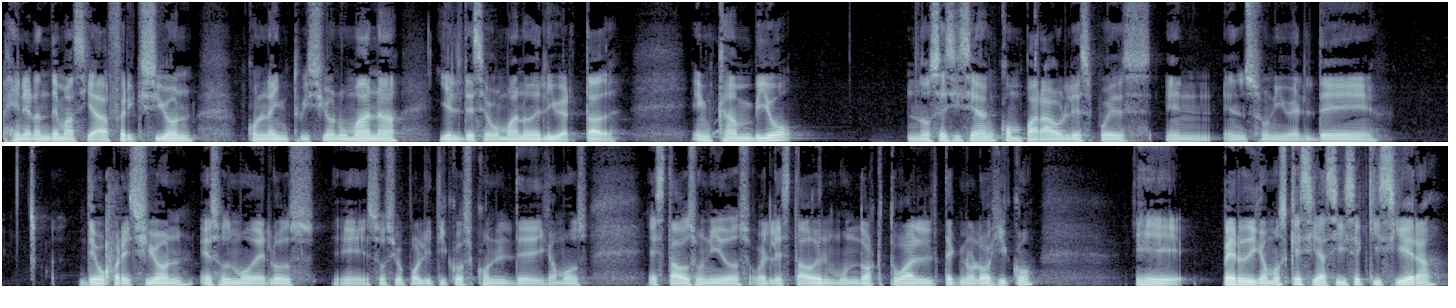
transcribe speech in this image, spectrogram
generan demasiada fricción con la intuición humana y el deseo humano de libertad. En cambio, no sé si sean comparables pues en, su nivel de, de opresión esos modelos eh, sociopolíticos con el de, digamos, Estados Unidos o el estado del mundo actual tecnológico. Eh, pero digamos que si así se quisiera,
